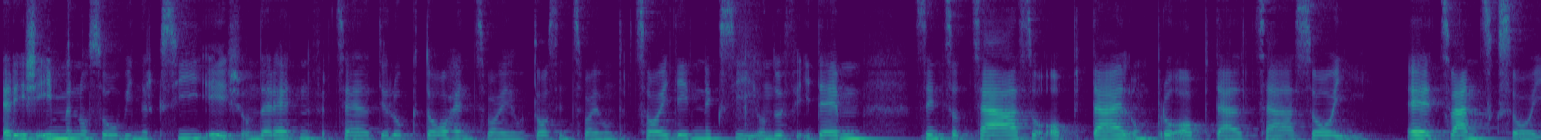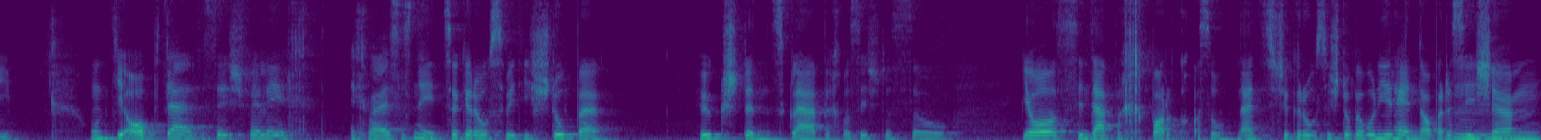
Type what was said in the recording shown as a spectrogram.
er ist immer noch so, wie er war. Und er hat dann erzählt, ja, schau, da, sind 200 Säue drin und in dem sind so 10 so Abteile und pro Abteil 10 Säue, äh, 20 Säue. Und die Abteile, das ist vielleicht, ich weiß es nicht, so groß wie die Stube. Höchstens, glaube ich. Was ist das so? Ja, es sind einfach ein paar, also nein, es ist eine grosse Stube, die ihr habt, aber es mhm. ist, ähm,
